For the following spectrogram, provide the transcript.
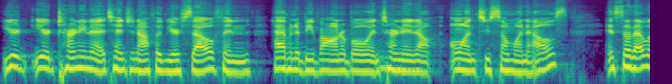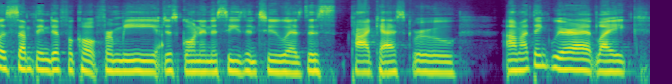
you're you're turning the attention off of yourself and having to be vulnerable and turning it on, on to someone else. And so that was something difficult for me just going into season two as this podcast grew. Um, I think we are at like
